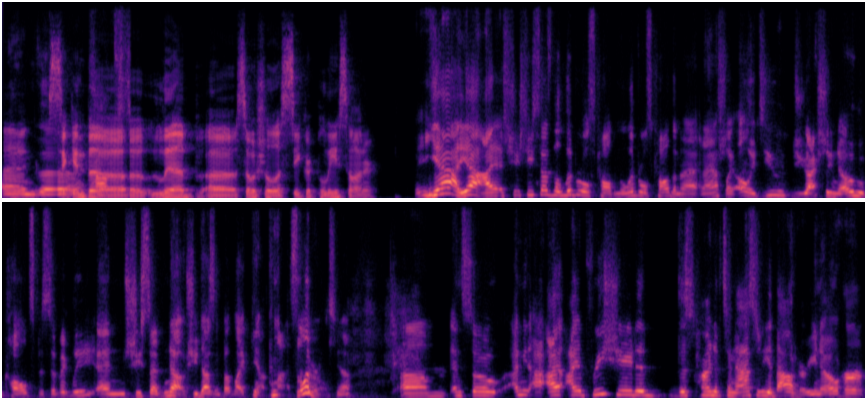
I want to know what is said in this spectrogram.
and the sickened the cops, lib uh, socialist secret police on her. Yeah, yeah. I she, she says the liberals called them. The liberals called them, and I, and I asked like, "Oh, do you do you actually know who called specifically?" And she said, "No, she doesn't." But like, you know, come on, it's the liberals, you know. Um, and so, I mean, I I appreciated this kind of tenacity about her. You know, her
